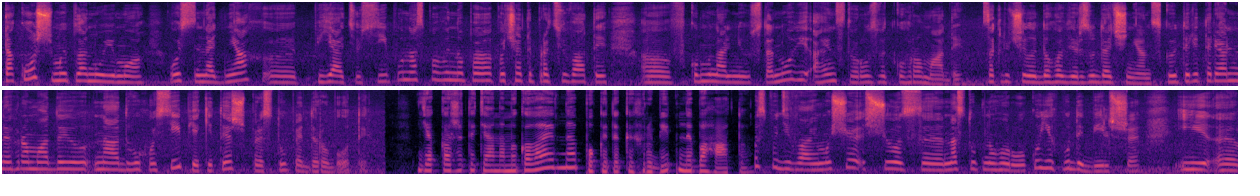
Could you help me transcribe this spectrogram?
Також ми плануємо ось на днях 5 осіб у нас повинно почати працювати е, в комунальній установі Агентство розвитку громади. Заключили договір з Удачнянською територіальною громадою на двох осіб, які теж приступлять до роботи. Як каже Тетяна Миколаївна, поки таких робіт небагато. Ми сподіваємося, що, з наступного року їх буде більше, і е,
